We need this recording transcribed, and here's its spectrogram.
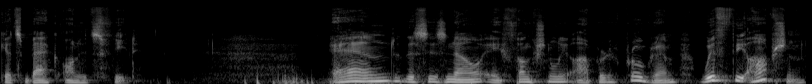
gets back on its feet. And this is now a functionally operative program with the option,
